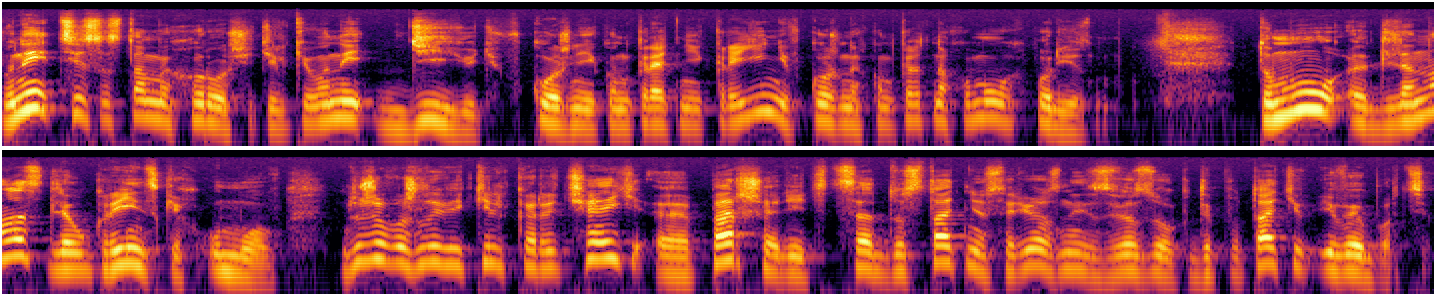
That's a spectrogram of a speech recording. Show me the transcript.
Вони ці системи хороші, тільки вони діють в кожній конкретній країні, в кожних конкретних умовах по-різному. Тому е, для нас, для українських умов, дуже важливі кілька речей. Е, Перша річ це достатньо серйозний зв'язок депутатів і виборців.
